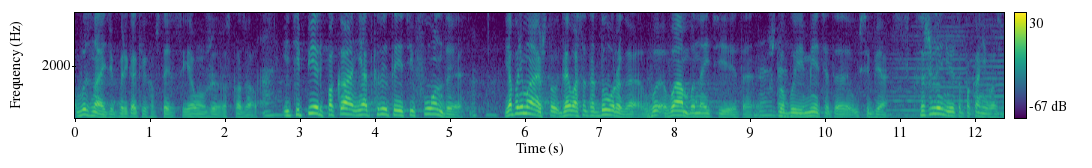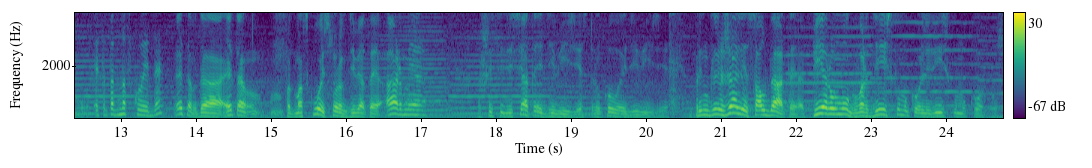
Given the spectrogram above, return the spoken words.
Вы знаете, при каких обстоятельствах, я вам уже рассказал. И теперь, пока не открыты эти фонды, я понимаю, что для вас это дорого, вы- вам бы найти это, Да, чтобы иметь это у себя. К сожалению, это пока невозможно. Это под Москвой, да? Это, да, это под Москвой 49-я армия, 60-я дивизия, стрелковая дивизия. Принадлежали солдаты первому гвардейскому кавалерийскому корпусу.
